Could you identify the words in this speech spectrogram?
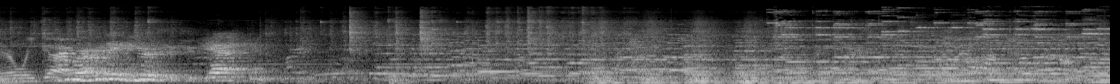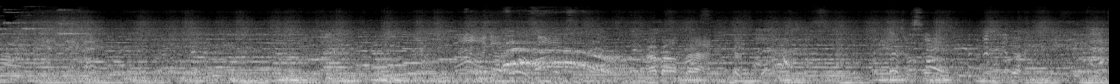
There we go. Remember, everything here is a suggestion. How about that? We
